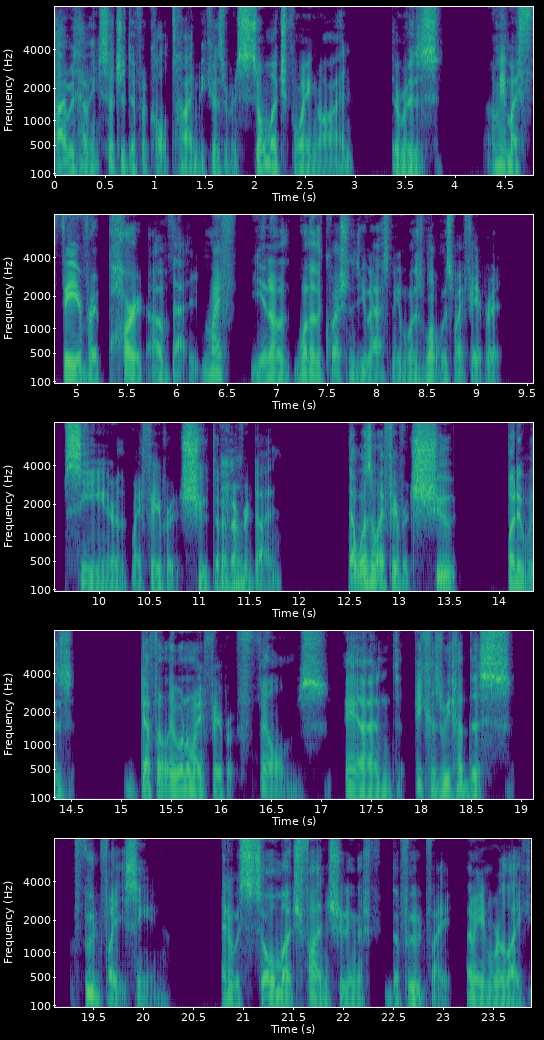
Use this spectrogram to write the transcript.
i was having such a difficult time because there was so much going on. There was i mean my favorite part of that my you know one of the questions you asked me was what was my favorite scene or my favorite shoot that Mhm. i've ever done? That wasn't my favorite shoot but it was definitely one of my favorite films and because we had this food fight scene and it was so much fun shooting the, the food fight. I mean we're like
